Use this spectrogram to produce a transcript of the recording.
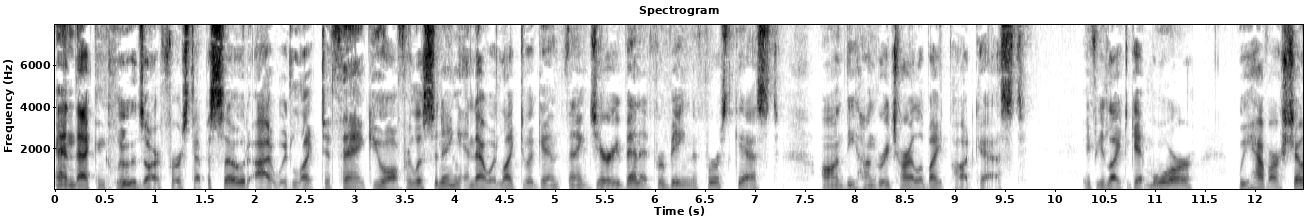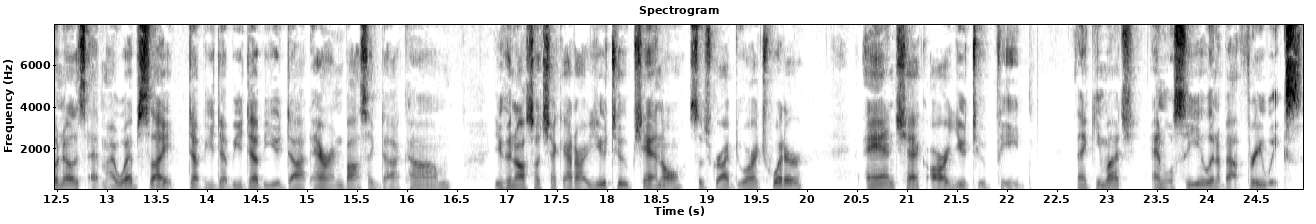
And that concludes our first episode. I would like to thank you all for listening, and I would like to again thank Jerry Bennett for being the first guest on the Hungry Trilobite podcast. If you'd like to get more, we have our show notes at my website, www.aaronbossig.com. You can also check out our YouTube channel, subscribe to our Twitter, and check our YouTube feed. Thank you much, and we'll see you in about three weeks.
